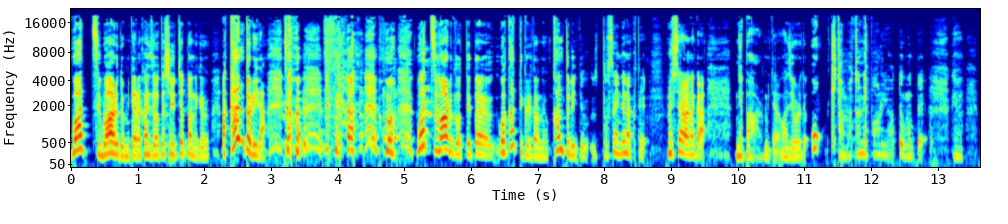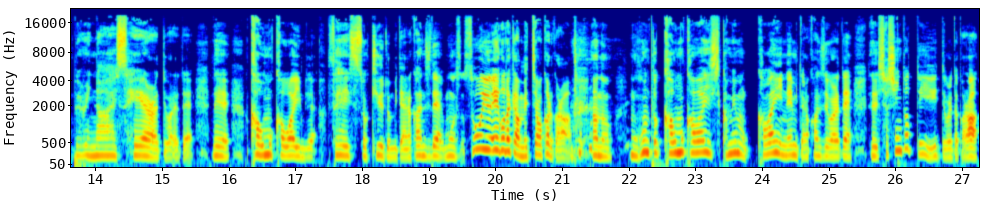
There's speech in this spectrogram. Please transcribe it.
?What's World みたいな感じで私言っちゃったんだけど、あ、カントリーだそう、なんか、What's World って言ったら分かってくれたのよ。カントリーってとっさに出なくて。そしたらなんか、ネパールみたいな感じで言われて、お来たまたネパールやって思って。で Very nice hair って言われて。で、顔も可愛いみたいな。Face so cute みたいな感じで、もうそういう英語だけはめっちゃわかるから、あの、もうほんと顔も可愛いし、髪も可愛いねみたいな感じで言われて、で、写真撮っていい？って言われたから、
